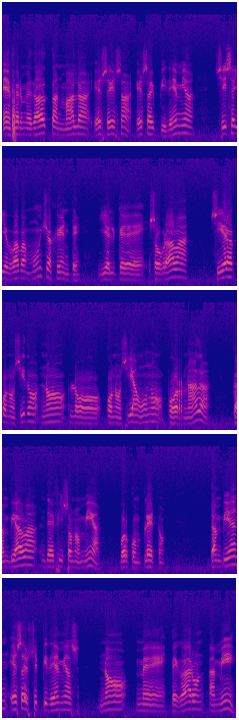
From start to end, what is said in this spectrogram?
Enfermedad tan mala es esa, esa epidemia, sí se llevaba mucha gente y el que sobraba, si era conocido, no lo conocía uno por nada, cambiaba de fisonomía por completo. También esas epidemias no me pegaron a mí.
